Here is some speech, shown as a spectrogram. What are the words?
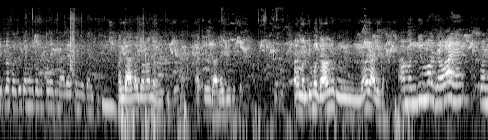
એટલે પછી તમને ખબર પડે કે દાદા કેમ લગાવી અને દાદા જવાનું એમ કીધું આ થોડું દાદા જેવું અને મંદિરમાં જવાનું ન હતા આ મંદિરમાં જવાય. પણ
